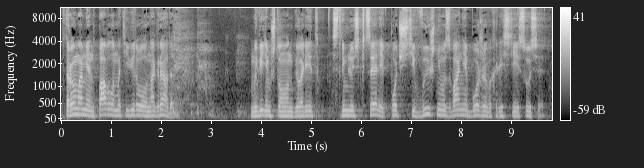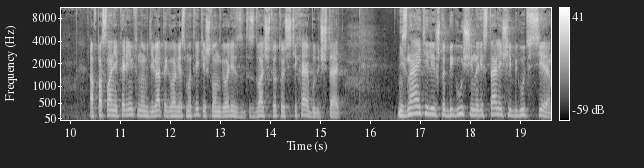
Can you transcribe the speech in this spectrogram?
Второй момент. Павла мотивировала награда. Мы видим, что он говорит, стремлюсь к цели, к почести вышнего звания Божия во Христе Иисусе. А в послании к Коринфянам в 9 главе смотрите, что он говорит с 24 стиха, я буду читать. «Не знаете ли, что бегущие на ресталище бегут все,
